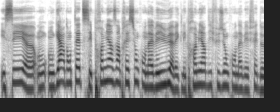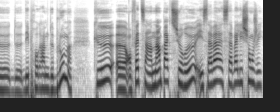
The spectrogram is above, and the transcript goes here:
Et c'est, euh, on, garde en tête ces premières impressions qu'on avait eues avec les premières diffusions qu'on avait fait de, des programmes de Bloom, que euh, en fait, ça a un impact sur eux et ça va, ça va les changer.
